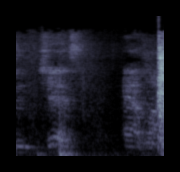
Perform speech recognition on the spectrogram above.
doesn't just have like.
